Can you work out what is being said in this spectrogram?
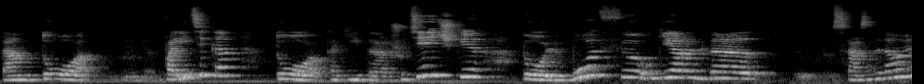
там то политика, то какие-то шутеечки, то любовь у Геральда, с разными дамами,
